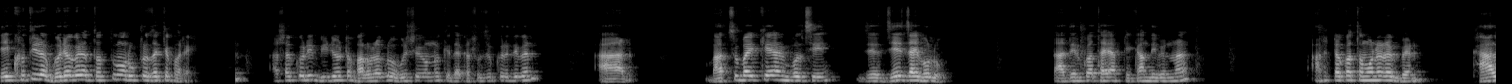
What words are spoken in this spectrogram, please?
এই ক্ষতিটা গড়ে গড়ে তো তোমার উপরে যেতে পারে। আশা করি ভিডিওটা ভালো লাগলে, অবশ্যই অন্যকে দেখার সুযোগ করে দিবেন। আর বাচ্চু ভাইকে আমি বলছি যে যে যাই বলুক তাদের কথায় আপনি কান দিবেন না। আরেকটা কথা মনে রাখবেন, খাল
